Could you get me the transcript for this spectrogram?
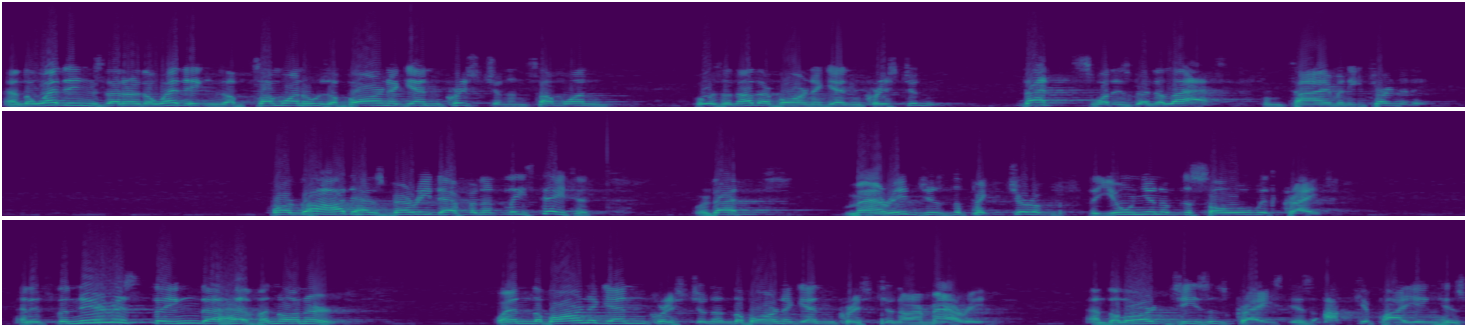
And the weddings that are the weddings of someone who's a born again Christian and someone who is another born again Christian, that's what is going to last from time and eternity. For God has very definitely stated that marriage is the picture of the union of the soul with Christ. And it's the nearest thing to heaven on earth. When the born again Christian and the born again Christian are married, and the Lord Jesus Christ is occupying his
